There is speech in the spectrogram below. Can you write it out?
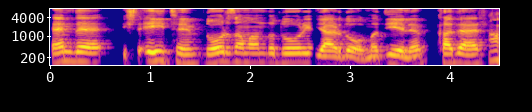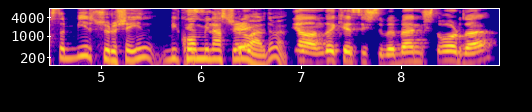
hem de işte eğitim, doğru zamanda doğru yerde olma diyelim, kader. Aslında bir sürü şeyin bir kombinasyonu var değil mi? Bir anda kesişti ve ben işte orada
